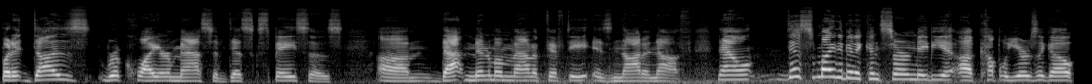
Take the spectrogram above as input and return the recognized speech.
But it does require massive disk spaces. Um, that minimum amount of 50 is not enough. Now, this might have been a concern maybe a, a, couple years ago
